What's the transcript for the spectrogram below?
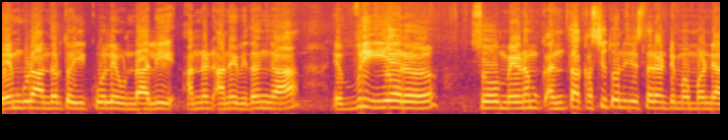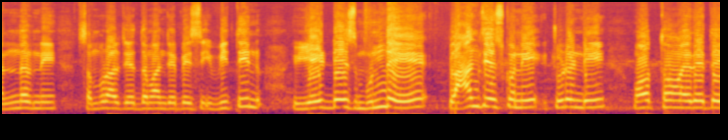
మేము కూడా అందరితో ఈక్వలే ఉండాలి అన్న అనే విధంగా ఎవ్రీ ఇయర్ సో మేడం ఎంత కసితోనే చేస్తారంటే మమ్మల్ని అందరినీ సంబరాలు చేద్దామని చెప్పేసి విత్ ఇన్ ఎయిట్ డేస్ ముందే ప్లాన్ చేసుకొని చూడండి మొత్తం ఏదైతే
